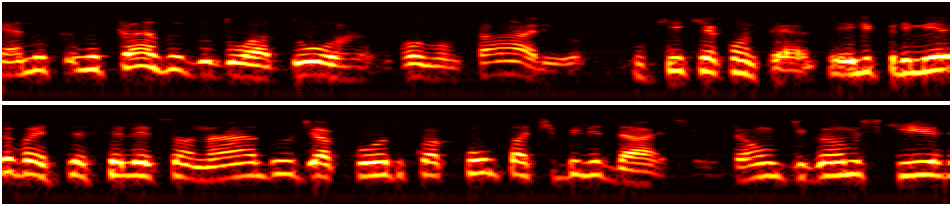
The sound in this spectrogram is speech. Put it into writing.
É, no, no, caso do doador voluntário, o que, que acontece? Ele primeiro vai ser selecionado de acordo com a compatibilidade. Então, digamos que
